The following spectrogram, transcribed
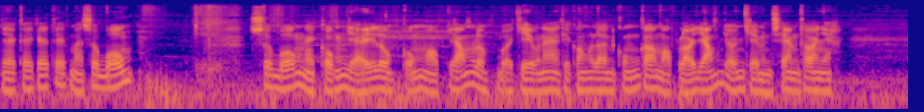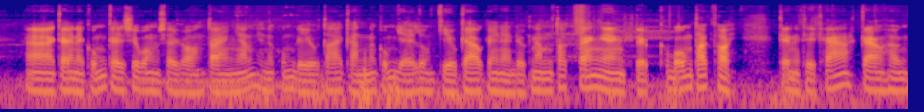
Và cây kế tiếp mà số 4 số 4 này cũng vậy luôn cũng một giống luôn. Bữa chiều nay thì con lên cũng có một loại giống cho anh chị mình xem thôi nha à, cây này cũng cây siêu bông Sài Gòn tàn nhánh thì nó cũng đều tay cành nó cũng vậy luôn. Chiều cao cây này được 5 tấc 8 ngàn thì được có 4 tấc thôi. Cây này thì khá cao hơn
